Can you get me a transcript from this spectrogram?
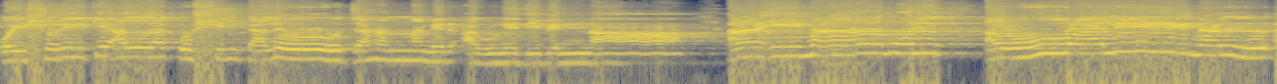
ওই শরীরকে আল্লাহ কশিন কালেও জাহান্নামের আগুনে দিবেন না। আইমামুল আউয়ালিন আল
